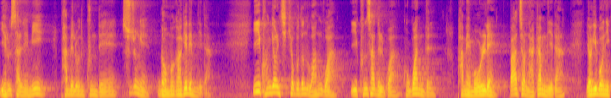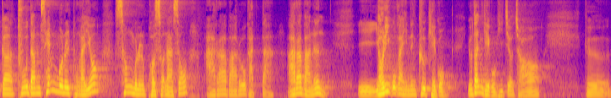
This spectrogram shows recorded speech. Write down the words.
예루살렘이 바벨론 군대의 수중에 넘어가게 됩니다. 이 광경을 지켜보던 왕과 이 군사들과 고관들 밤에 몰래 빠져나갑니다. 여기 보니까 두 담 샘문을 통하여 성문을 벗어나서 아라바로 갔다. 아라바는 이 여리고가 있는 그 계곡, 요단 계곡이죠. 저 그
